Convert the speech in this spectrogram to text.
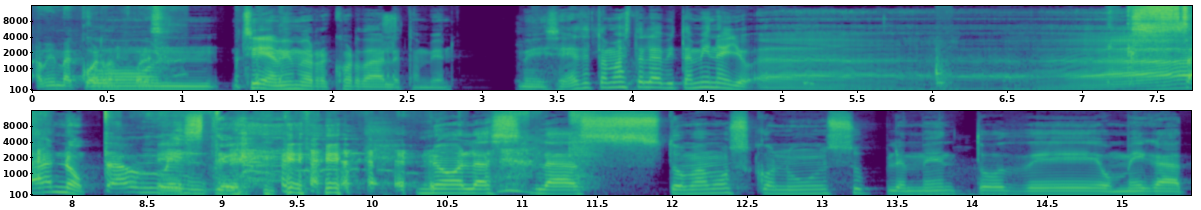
A mí me acuerdo. Sí, a mí me recuerda Ale también. Me dice, ¿ya te tomaste la vitamina? Y yo, ah, no. Este, no, las, las tomamos con un suplemento de omega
